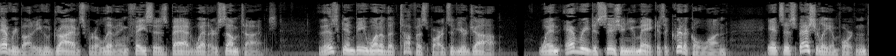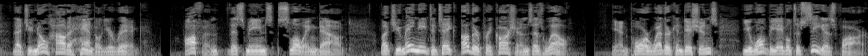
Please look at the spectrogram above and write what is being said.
Everybody who drives for a living faces bad weather sometimes. This can be one of the toughest parts of your job. When every decision you make is a critical one, it's especially important that you know how to handle your rig. Often, this means slowing down, but you may need to take other precautions as well. In poor weather conditions, you won't be able to see as far,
